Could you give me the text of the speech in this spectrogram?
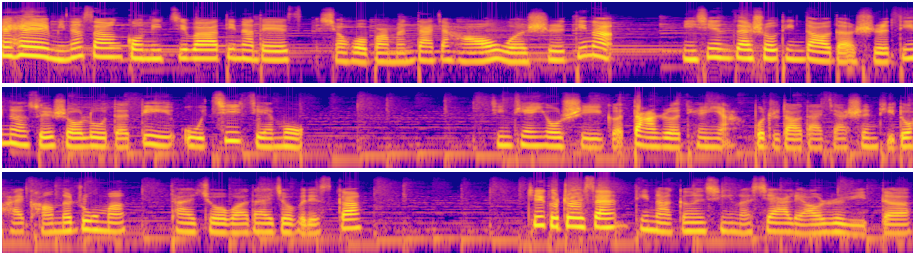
嘿嘿，皆さんこんにちは、ディナです。小伙伴们，大家好，我是 Dina。你现在收听到的是 Dina 随手录的第五期节目。今天又是一个大热天呀，不知道大家身体都还扛得住吗？大丈夫大丈夫ですか？这个周三，Dina 更新了瞎聊日语的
